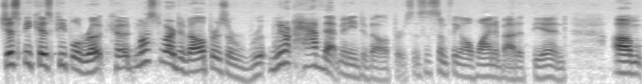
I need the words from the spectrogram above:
just because people wrote code, most of our developers are, we don't have that many developers. This is something I'll whine about at the end. Um,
